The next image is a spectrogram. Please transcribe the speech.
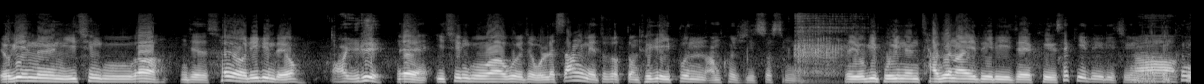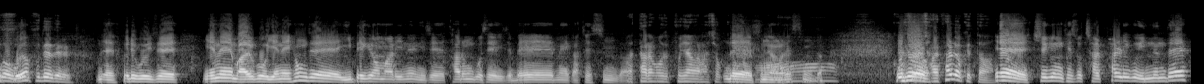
여기 있는 이 친구가 이제 서열 1위인데요. 아, 1위. 네, 이 친구하고 이제 원래 쌍이 맺어졌던 되게 이쁜 암컷이 있었습니다. 여기 보이는 작은 아이들이 이제 그 새끼들이 지금 약간 큰그 거고요. 후, 후대들. 네, 그리고 이제 얘네 말고 얘네 형제 200여 마리는 이제 다른 곳에 이제 매매가 됐습니다. 아, 다른 곳에 분양을 하셨고. 네, 분양을 아. 했습니다. 그래서- 잘 팔렸겠다. 예, 지금 계속 잘 팔리고 있는데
